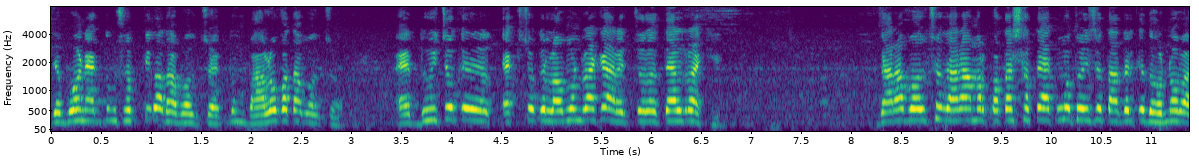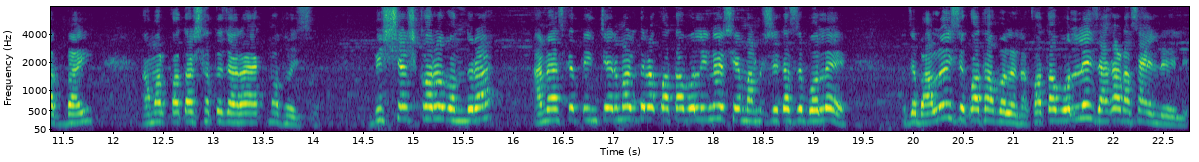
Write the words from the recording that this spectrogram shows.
যে, বোন একদম সত্যি কথা বলছো, একদম ভালো কথা বলছো। দুই চোখে, এক চোখে লবণ রাখে আর এক চোখে তেল রাখে। যারা বলছো, যারা আমার কথার সাথে একমত হয়েছে, তাদেরকে ধন্যবাদ ভাই। আমার কথার সাথে যারা একমত হয়েছে। বিশ্বাস করো বন্ধুরা, আমি আজকে তিন, চার মাস ধরে কথা বলি না, সে মানুষের কাছে বলে যে, ভালো হয়েছে, কথা বলে না। কথা বললেই জায়গাটা চাই লইলে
